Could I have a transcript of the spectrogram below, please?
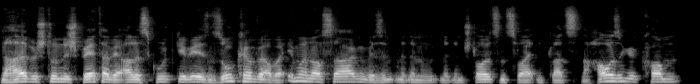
Eine halbe Stunde später wäre alles gut gewesen. So können wir aber immer noch sagen, wir sind mit einem, mit einem stolzen zweiten Platz nach Hause gekommen.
